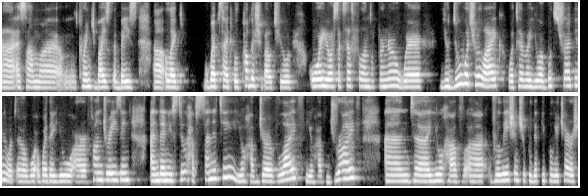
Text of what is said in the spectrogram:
uh, some um, cringe based base uh, like website will publish about you or you're a successful entrepreneur where you do what you like whatever you are bootstrapping what, uh, whether you are fundraising and then you still have sanity you have joy of life you have drive and uh, you have a relationship with the people you cherish.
